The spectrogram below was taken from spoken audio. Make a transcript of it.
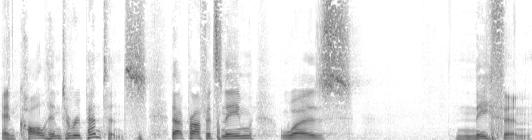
and call him to repentance. That prophet's name was Nathan.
